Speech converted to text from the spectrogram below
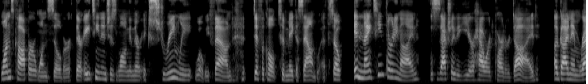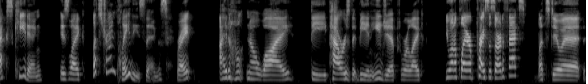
One's copper, one's silver. They're 18 inches long and they're extremely, what we found, difficult to make a sound with. So, in 1939, this is actually the year Howard Carter died, a guy named Rex Keating is like, let's try and play these things, right? I don't know why the powers that be in Egypt were like, you want to play our priceless artifacts? Let's do it.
